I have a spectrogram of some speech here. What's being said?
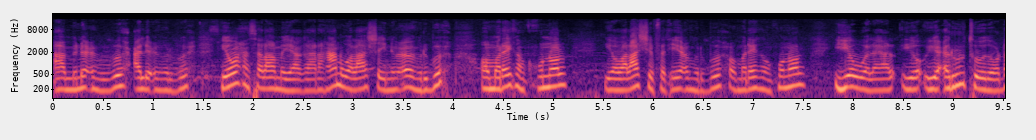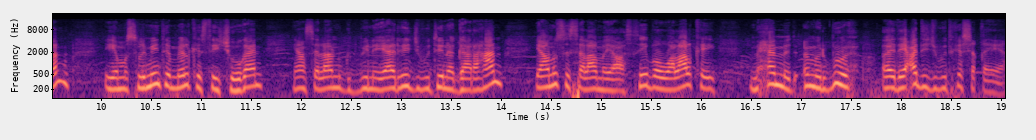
aamino cumar buux cali cumar buux iyo waxaan salaamayaa gaar ahaan walaashay nimco cumar buux oo maraykanka ku nool iyo walaashay fadxiye cumar buux oo maraykanka ku nool iyo walaal iyo iyo caruurtooda oo dhan iyo muslimiinta meel kastay joogaan. Yaan salaan u gudbinayaa reer jabuutina gaar ahaan yaan u sii salaamayaa siiba walaalkay maxamed cumar buux oo idaacadda jabuuti ka shaqeeya.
